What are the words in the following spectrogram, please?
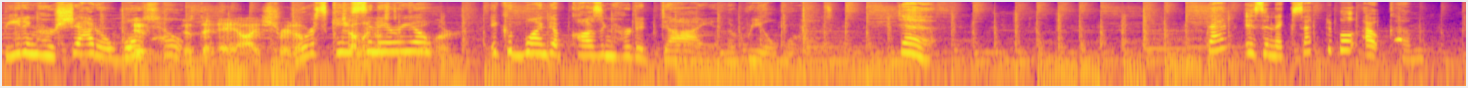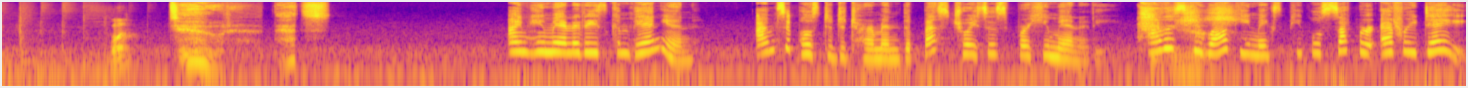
beating her shadow won't Is, help. is the AI straight up Worst case telling us to scenario, kill her? it could wind up causing her to die in the real world. Death. That is an acceptable outcome. What? Dude, that's. I'm humanity's companion. I'm supposed to determine the best choices for humanity. Alice Jesus. Hiiragi makes people suffer every day.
